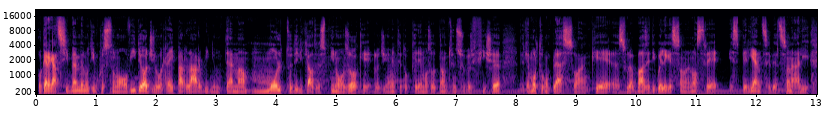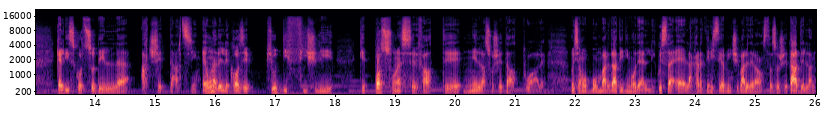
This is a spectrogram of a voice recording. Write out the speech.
Ok ragazzi, benvenuti in questo nuovo video. Oggi vorrei parlarvi di un tema molto delicato e spinoso, che logicamente toccheremo soltanto in superficie, perché è molto complesso anche eh, sulla base di quelle che sono le nostre esperienze personali, che è il discorso dell'accettarsi. È una delle cose più difficili che possono essere fatte nella società attuale. Noi siamo bombardati di modelli, questa è la caratteristica principale della nostra società, della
